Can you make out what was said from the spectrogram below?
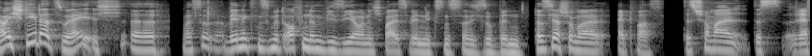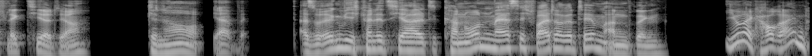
Aber ich stehe dazu, hey, ich, äh, weißt du, wenigstens mit offenem Visier und ich weiß wenigstens, dass ich so bin. Das ist ja schon mal etwas. Das ist schon mal, das reflektiert, ja. Genau. Ja, also irgendwie, ich könnte jetzt hier halt kanonenmäßig weitere Themen anbringen. Jurek, hau rein.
